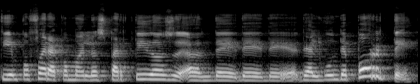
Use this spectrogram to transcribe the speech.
tiempo fuera, como en los partidos ah, de, algún deporte.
